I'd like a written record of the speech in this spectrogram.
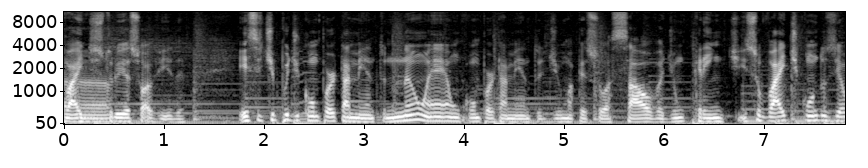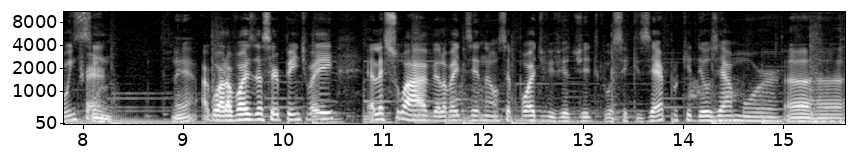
vai Aham. destruir a sua vida. Esse tipo de comportamento não é um comportamento de uma pessoa salva, de um crente. Isso vai te conduzir ao inferno. Né? Agora, a voz da serpente vai, ela é suave, ela vai dizer, não, você pode viver do jeito que você quiser, porque Deus é amor. Aham.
